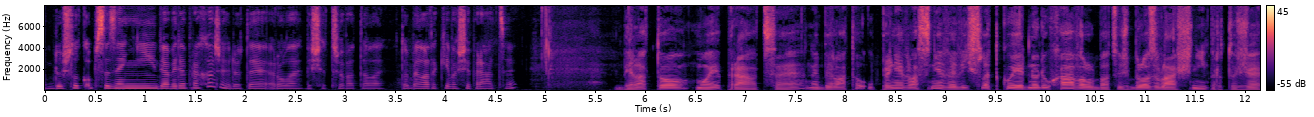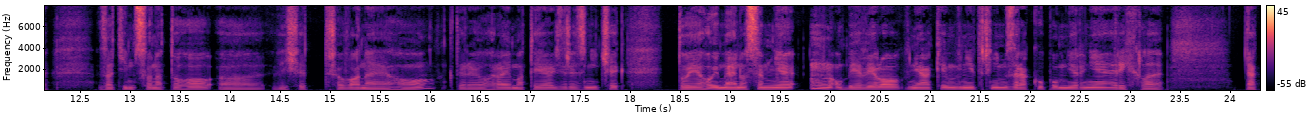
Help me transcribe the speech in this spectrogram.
došlo k obsazení Davida Prachaře do té role vyšetřovatele? To byla taky vaše práce? Byla to moje práce, nebyla to úplně vlastně ve výsledku jednoduchá volba, což bylo zvláštní, protože zatímco na toho uh, vyšetřovaného, kterého hraje Matyáš Řezníček, to jeho jméno se mně objevilo v nějakém vnitřním zraku poměrně rychle, tak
